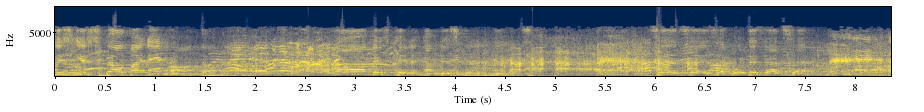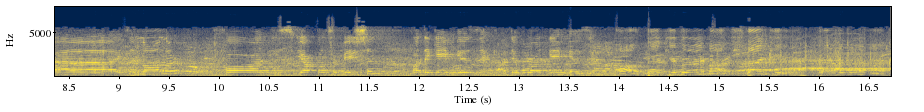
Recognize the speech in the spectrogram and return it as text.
You, you spelled my name wrong, though. No, I'm just kidding. I'm just kidding. It says, says uh, what does that say? Uh, it's an honor for your contribution for the game music, the world game music. Oh, thank you very much. Thank you. Thank you very much.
